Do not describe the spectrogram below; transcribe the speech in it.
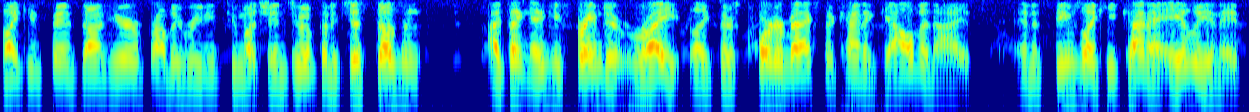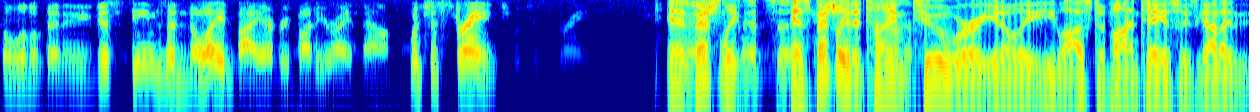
Vikings fans down here are probably reading too much into it, but it just doesn't. I think I think you framed it right. Like there's quarterbacks that kind of galvanize, and it seems like he kind of alienates a little bit, and he just seems annoyed by everybody right now, which is strange. And especially, yeah, uh, especially at a time too where you know he lost Davante, so he's got a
